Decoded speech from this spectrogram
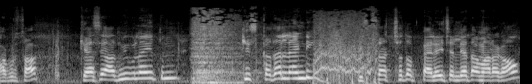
ठाकुर साहब, कैसे आदमी बुलाए तुमने किस कदर लैंडिंग इससे अच्छा तो पहले ही चल गया था हमारा गाँव।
